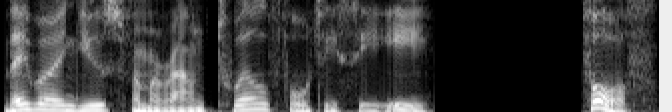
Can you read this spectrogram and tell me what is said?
they were in use from around 1240 CE. Fourth,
